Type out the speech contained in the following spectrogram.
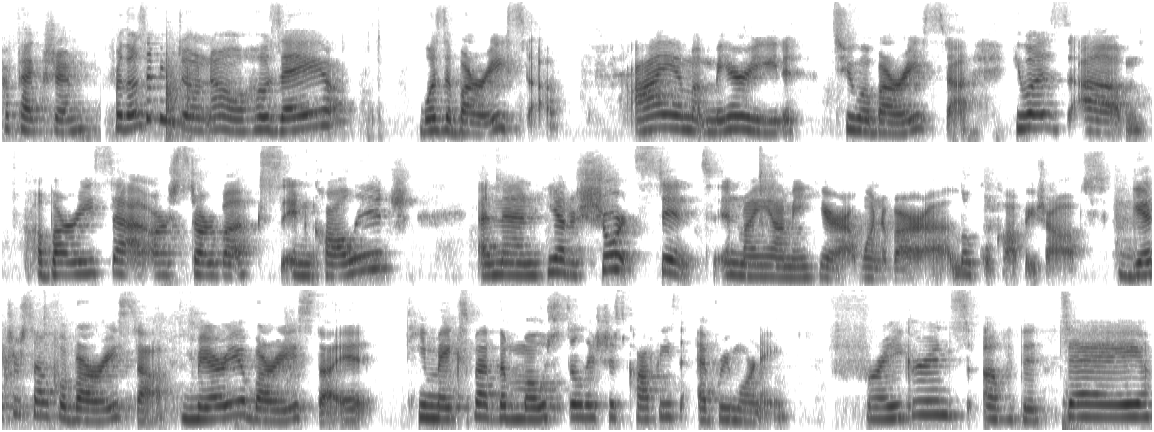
Perfection. For those of you who don't know, Jose was a barista. I am married to a barista. He was um, a barista at our Starbucks in college. And then he had a short stint in Miami here at one of our uh, local coffee shops. Get yourself a barista. Marry a barista. It He makes the most delicious coffees every morning. Fragrance of the day.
